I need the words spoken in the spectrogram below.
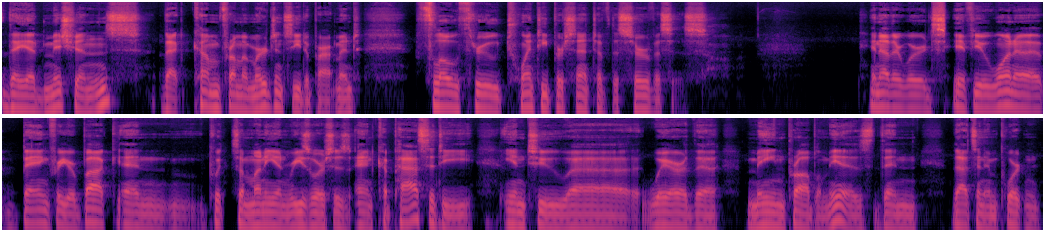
the admissions that come from emergency department flow through 20% of the services. In other words, if you want to bang for your buck and put some money and resources and capacity into uh, where the main problem is, then that's an important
